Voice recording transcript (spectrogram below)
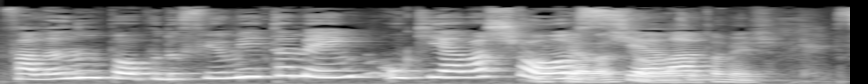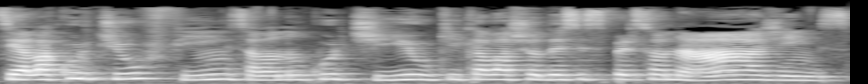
falando um pouco do filme e também o que ela achou. O que ela achou, ela, exatamente. Se ela curtiu o fim, se ela não curtiu, o que, que ela achou desses personagens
